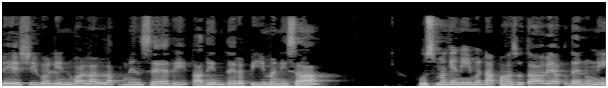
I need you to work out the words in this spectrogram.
පේශි වලින් වලල්ලක් මෙන් සෑදී තදින් තෙරපීම නිසා හුස්ම ගැනීමට අපහසුතාවයක් දැනුනි.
